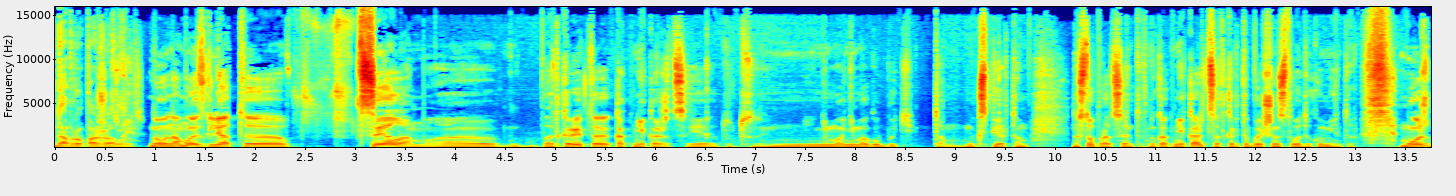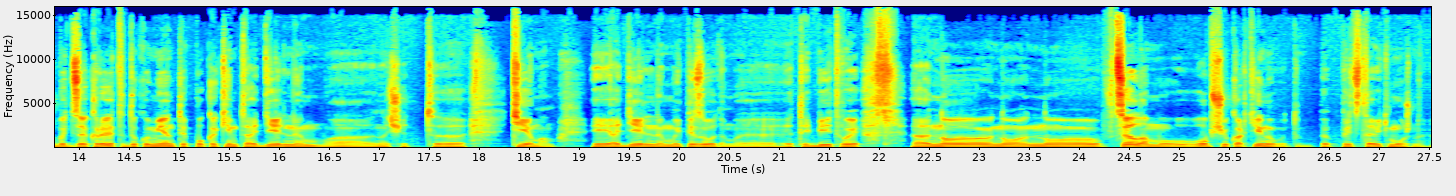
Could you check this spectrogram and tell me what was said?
добро пожаловать. Ну, на мой взгляд, э, в целом э, открыто, как мне кажется, я тут не могу быть там, экспертом на 100%, но, как мне кажется, открыто большинство документов. Может быть, закрыты документы по каким-то отдельным а, значит, э, темам и отдельным эпизодам э, этой битвы, э, но, но, но в целом общую картину представить можно,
